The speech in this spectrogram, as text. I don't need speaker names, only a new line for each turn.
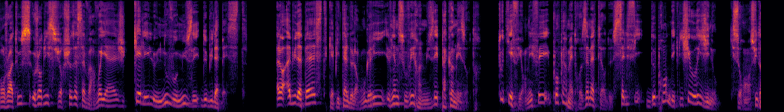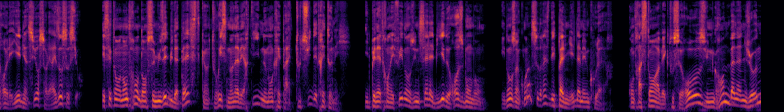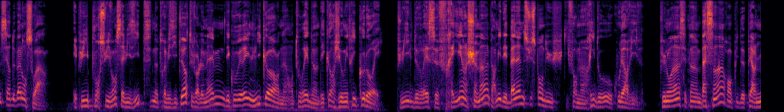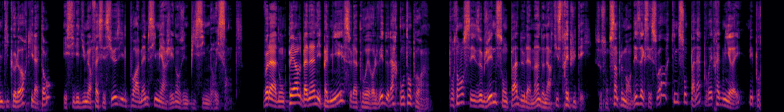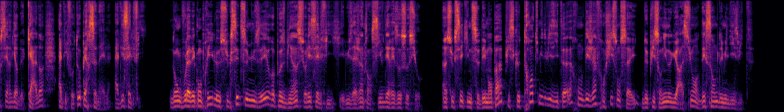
Bonjour à tous, aujourd'hui sur Chose à savoir voyage, quel est le nouveau musée de Budapest? Alors à Budapest, capitale de la Hongrie, vient de s'ouvrir un musée pas comme les autres. Tout y est fait en effet pour permettre aux amateurs de selfies de prendre des clichés originaux, qui seront ensuite relayés bien sûr sur les réseaux sociaux. Et c'est en entrant dans ce musée de Budapest qu'un touriste non averti ne manquerait pas tout de suite d'être étonné. Il pénètre en effet dans une salle habillée de roses bonbons, et dans un coin se dressent des palmiers de la même couleur. Contrastant avec tout ce rose, une grande banane jaune sert de balançoire. Et puis, poursuivant sa visite, notre visiteur, toujours le même, découvrirait une licorne entourée d'un décor géométrique coloré. Puis il devrait se frayer un chemin parmi des bananes suspendues, qui forment un rideau aux couleurs vives. Plus loin, c'est un bassin rempli de perles multicolores qui l'attend, et s'il est d'humeur facétieuse, il pourra même s'immerger dans une piscine bruissante. Voilà, donc perles, bananes et palmiers, cela pourrait relever de l'art contemporain. Pourtant, ces objets ne sont pas de la main d'un artiste réputé. Ce sont simplement des accessoires qui ne sont pas là pour être admirés, mais pour servir de cadre à des photos personnelles, à des selfies. Donc vous l'avez compris, le succès de ce musée repose bien sur les selfies et l'usage intensif des réseaux sociaux. Un succès qui ne se dément pas puisque 30 000 visiteurs ont déjà franchi son seuil depuis son inauguration en décembre 2018.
